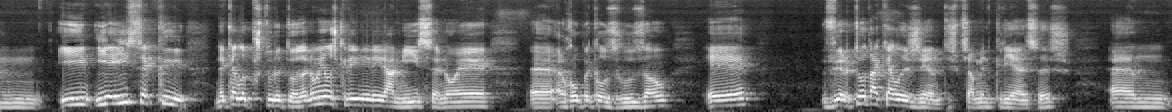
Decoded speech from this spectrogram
Hum, e, e é isso é que, naquela postura toda, não é eles quererem ir à missa, não é ah, a roupa que eles usam, é ver toda aquela gente, especialmente crianças, hum,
